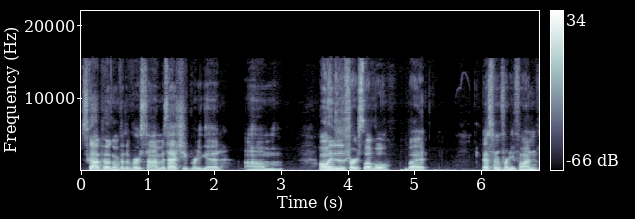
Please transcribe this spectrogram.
Scott Pilgrim for the first time. It's actually pretty good. Um, only to the first level, but that's been pretty fun.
